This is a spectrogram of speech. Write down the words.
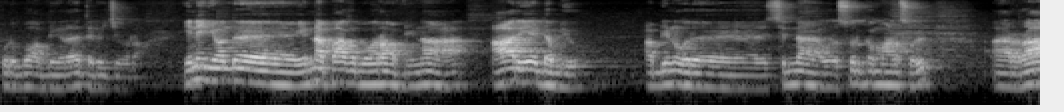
கொடுப்போம் அப்படிங்கிறத தெரிவிச்சுக்கிறோம். இன்றைக்கி வந்து என்ன பார்க்க போகிறோம் அப்படின்னா ஆர்ஏடபிள்யூ அப்படின்னு ஒரு சின்ன ஒரு சுருக்கமான சொல். ரா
